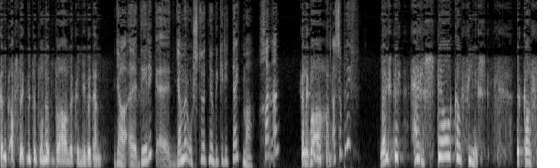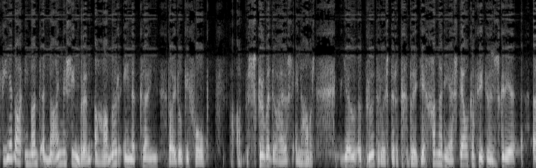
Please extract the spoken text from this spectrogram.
kan ek afsluit met 'n wonderbaarlike nuwe ding. Ja, uh, Derek, uh, jammer ons stoot nou 'n bietjie die tyd, maar gaan aan Kan ek maar aangaan? asseblief. Luister, herstel kafees. 'n Kafee waar iemand 'n naaimasjien bring, 'n hamer en 'n klein buideltjie vol uh, skroewedraaiers en hamers. Jou 'n broodrooster het gebreek. Jy gaan na die herstelkafee toe en skree, uh,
